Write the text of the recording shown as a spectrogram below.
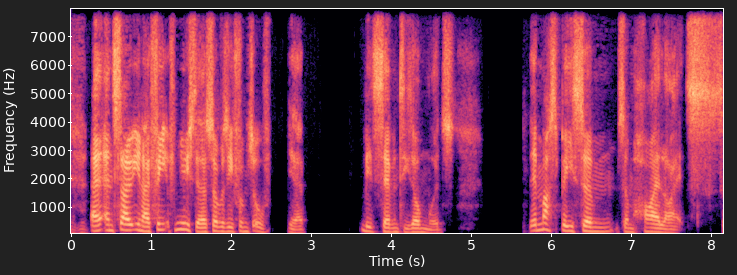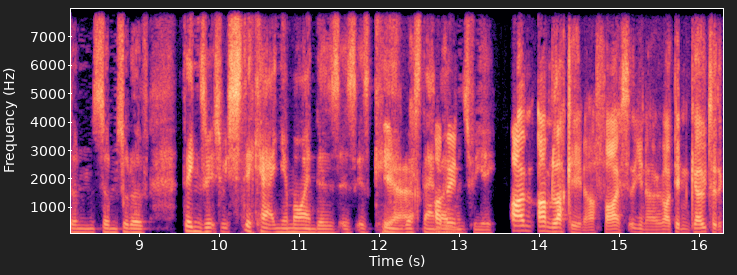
mm-hmm. and, and, so you know from you still so obviously from sort of yeah mid 70s onwards there must be some some highlights some some sort of things which which stick out in your mind as as, as key yeah, west ham I moments mean, for you I'm I'm lucky enough. I you know I didn't go to the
